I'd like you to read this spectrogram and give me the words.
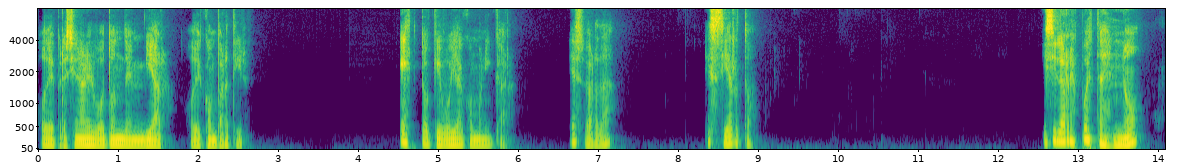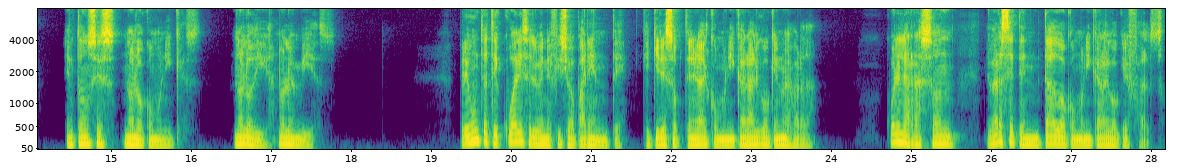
o de presionar el botón de enviar o de compartir. Esto que voy a comunicar, ¿es verdad? ¿Es cierto? Y si la respuesta es no, entonces no lo comuniques, no lo digas, no lo envíes. Pregúntate cuál es el beneficio aparente que quieres obtener al comunicar algo que no es verdad. ¿Cuál es la razón de verse tentado a comunicar algo que es falso?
